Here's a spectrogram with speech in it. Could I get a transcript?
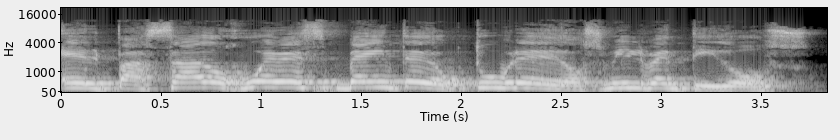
el pasado jueves 20 de octubre de 2022.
